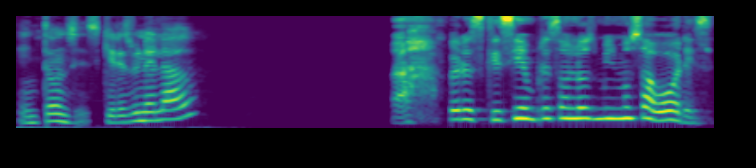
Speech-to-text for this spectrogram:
Entonces, ¿quieres un helado? Ah, pero es que siempre son los mismos sabores.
